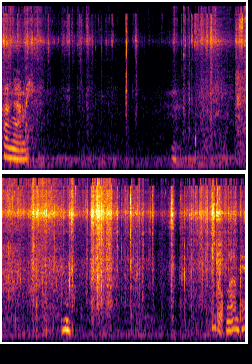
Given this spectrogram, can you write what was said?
ข้างามไหมอืมอืมดอกงามแท้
